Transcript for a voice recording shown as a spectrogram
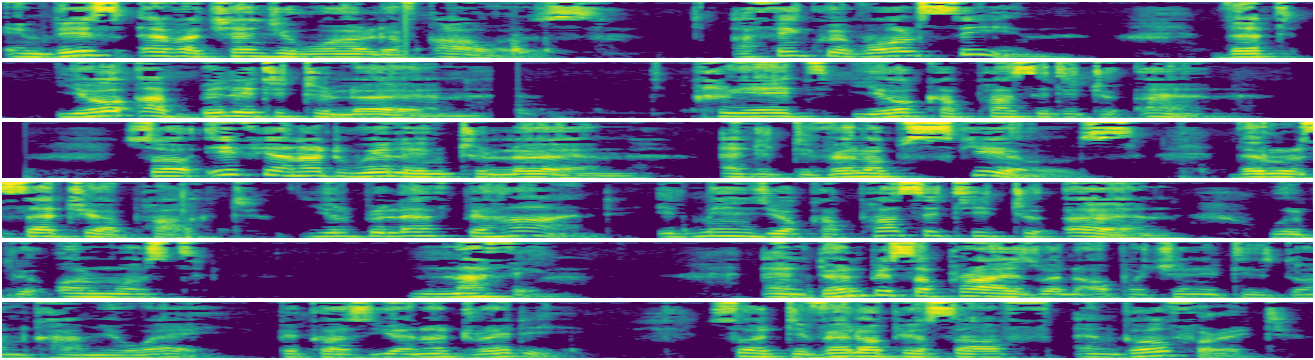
In this ever-changing world of ours, I think we've all seen that your ability to learn creates your capacity to earn. So if you're not willing to learn and to develop skills that will set you apart, you'll be left behind. It means your capacity to earn will be almost nothing. And don't be surprised when opportunities don't come your way because you're not ready. So develop yourself and go for it.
